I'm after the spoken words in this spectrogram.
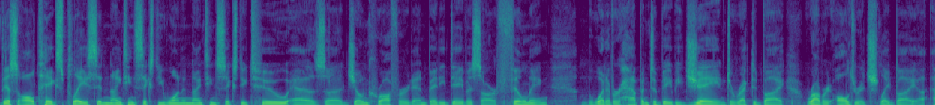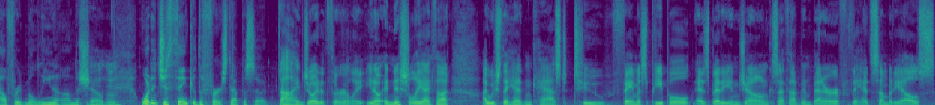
This all takes place in 1961 and 1962 as uh, Joan Crawford and Bette Davis are filming Whatever Happened to Baby Jane, directed by Robert Aldrich, played by uh, Alfred Molina on the show. What did you think of the first episode? I enjoyed it thoroughly. You know, initially I thought, I wish they hadn't cast two famous people as Bette and Joan because I thought it'd been better if they had somebody else.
